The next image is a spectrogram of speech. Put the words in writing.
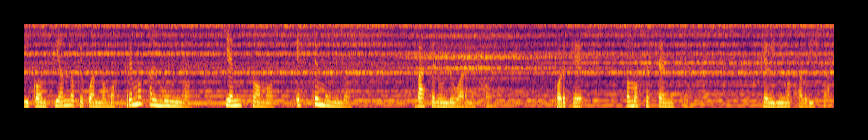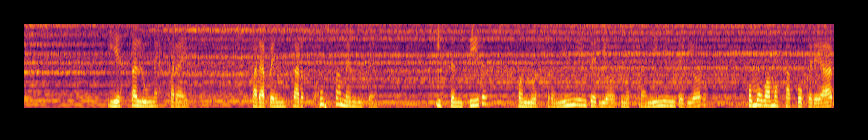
y confiando que cuando mostremos al mundo quién somos, este mundo va a ser un lugar mejor, porque somos esencias que vinimos a brillar. Y esta luna es para eso, para pensar justamente y sentir con nuestro niño interior, nuestra niña interior, cómo vamos a co-crear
